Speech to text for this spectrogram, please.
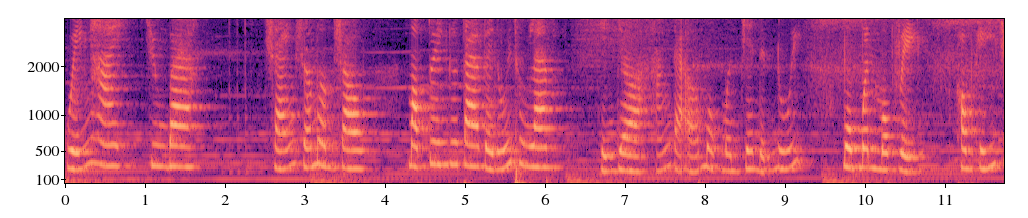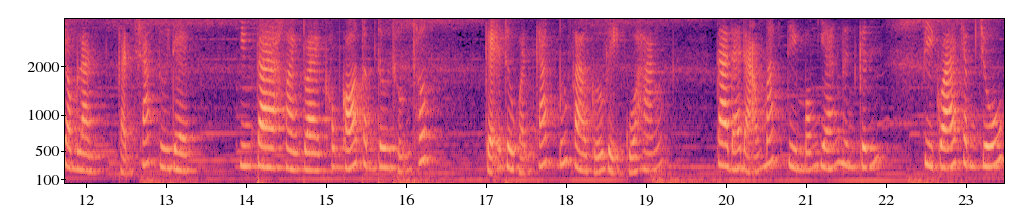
Quyển 2 chương 3 Sáng sớm hôm sau Mộc Tuyên đưa ta về núi Thương Lam. Hiện giờ hắn đã ở một mình trên đỉnh núi Một mình một viện Không khí trong lành, cảnh sát tươi đẹp. Nhưng ta hoàn toàn không có tâm tư thưởng thức Kể từ khoảnh khắc bước vào cửa viện của hắn ta đã đảo mắt tìm bóng dáng linh kính. Vì quá chăm chú,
